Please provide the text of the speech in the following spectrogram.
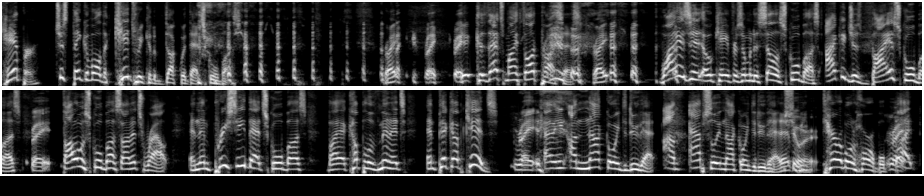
Camper? Just think of all the kids we could abduct with that school bus. right? Right. right. Because that's my thought process, right? Why is it okay for someone to sell a school bus? I could just buy a school bus, Right. follow a school bus on its route, and then precede that school bus by a couple of minutes and pick up kids. Right. I mean, I'm not going to do that. I'm absolutely not going to do that. It Sure. terrible and horrible. Right. But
